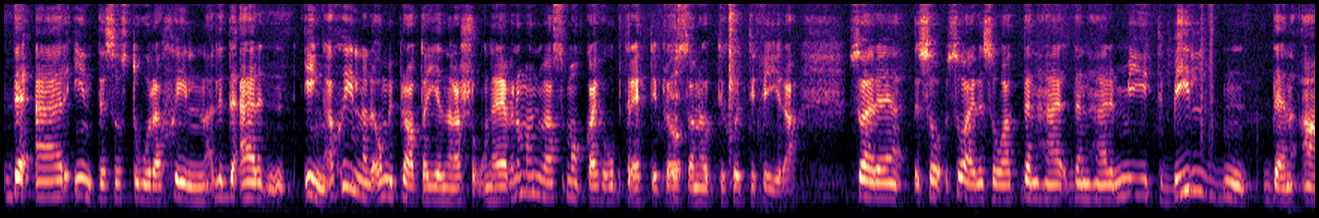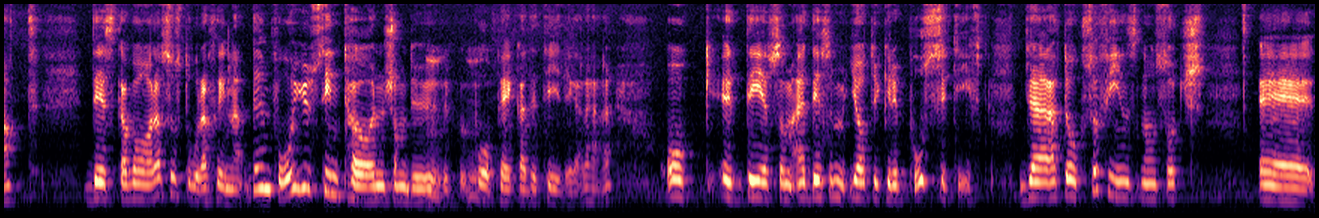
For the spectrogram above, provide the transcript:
det är inte så stora skillnader, det är inga skillnader om vi pratar generationer. Även om man nu har smockat ihop 30-plussarna upp till 74 så är, det, så, så är det så att den här, den här mytbilden att det ska vara så stora skillnader, den får ju sin törn som du Mm, mm. påpekade tidigare här. Och det som, är, det som jag tycker är positivt, det är att det också finns någon sorts eh,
